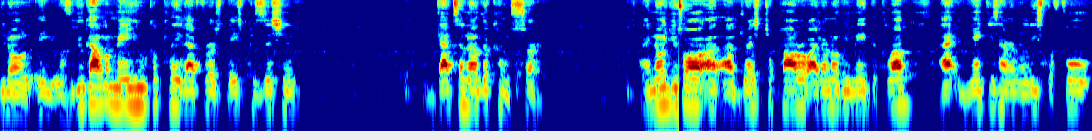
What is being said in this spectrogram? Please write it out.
You know, if you got LeMay who could play that first base position, that's another concern. I know you saw uh, Andres Chaparro. I don't know if he made the club. Uh, Yankees haven't released the full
